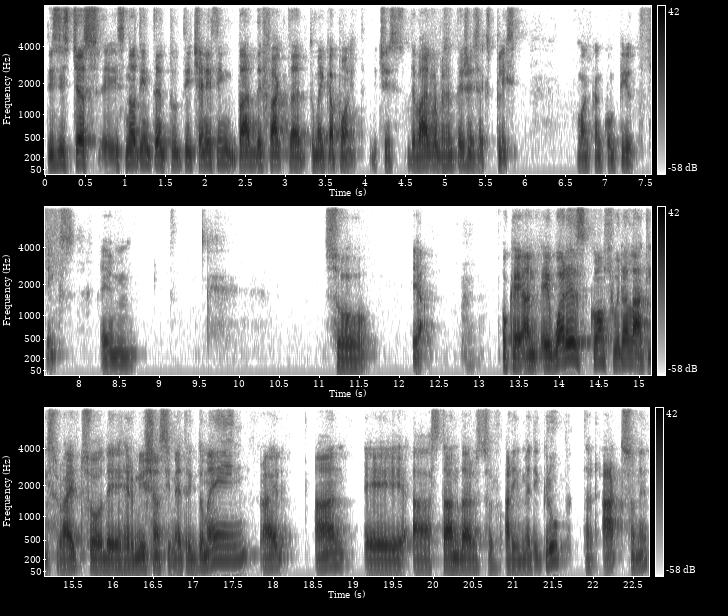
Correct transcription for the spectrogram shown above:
this is just, it's not intended to teach anything but the fact that to make a point, which is the Weil representation is explicit. One can compute things. Um, so yeah. Okay, and uh, what else comes with a lattice, right? So the Hermitian symmetric domain, right? And a, a standard sort of arithmetic group that acts on it,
